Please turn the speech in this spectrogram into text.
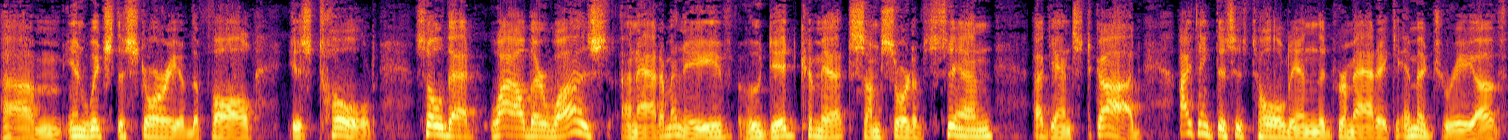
um, in which the story of the fall is told. So that while there was an Adam and Eve who did commit some sort of sin against God, I think this is told in the dramatic imagery of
